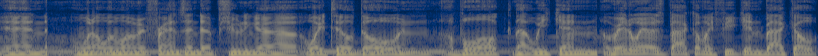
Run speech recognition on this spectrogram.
and went out with one of my friends, ended up shooting a white-tailed doe and a bull elk that weekend. Right away I was back on my feet getting back out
